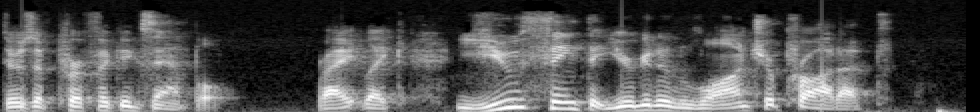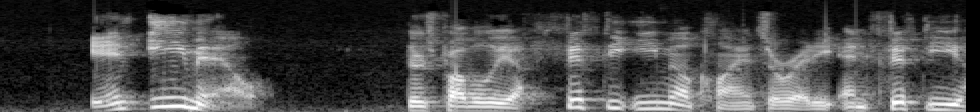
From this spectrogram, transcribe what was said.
There's a perfect example, right? Like you think that you're going to launch a product in email. There's probably a 50 email clients already and 50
